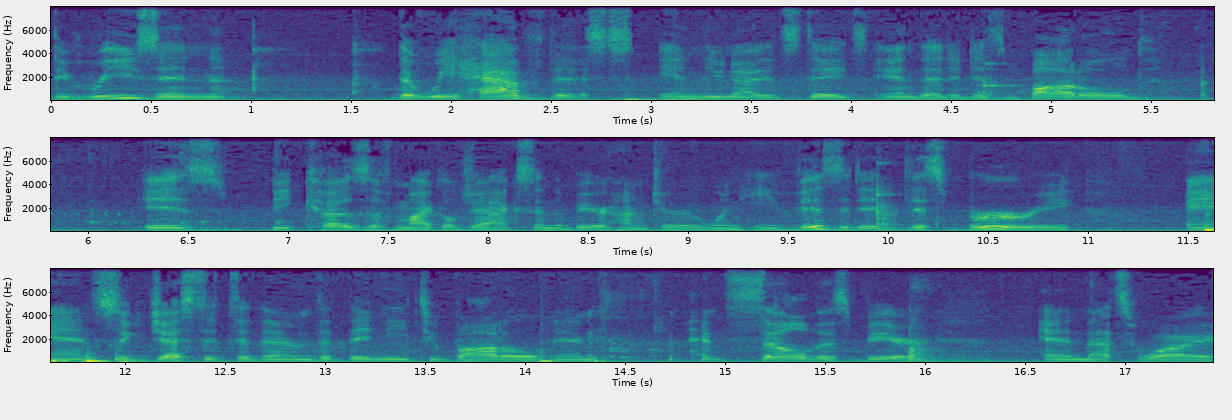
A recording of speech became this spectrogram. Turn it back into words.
the reason that we have this in the United States and that it is bottled is because of Michael Jackson, the beer hunter, when he visited this brewery and suggested to them that they need to bottle and and sell this beer, and that's why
